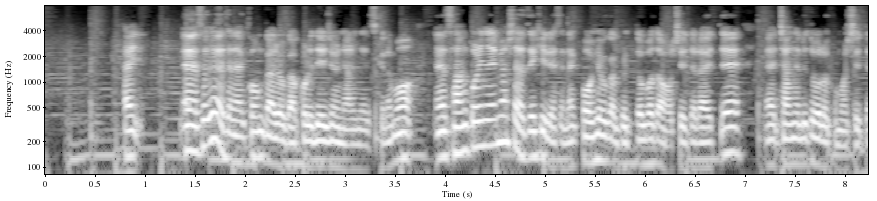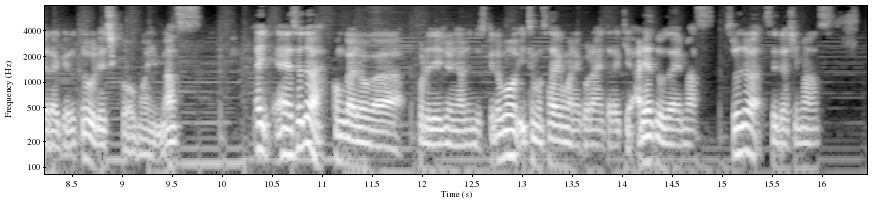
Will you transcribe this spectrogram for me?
はいえー、それではですね、今回の動画はこれで以上になるんですけども、えー、参考になりましたらぜひですね、高評価、グッドボタンを押していただいて、えー、チャンネル登録もしていただけると嬉しく思います。はい、えー、それでは今回の動画はこれで以上になるんですけども、いつも最後までご覧いただきありがとうございます。それでは失礼いたします。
